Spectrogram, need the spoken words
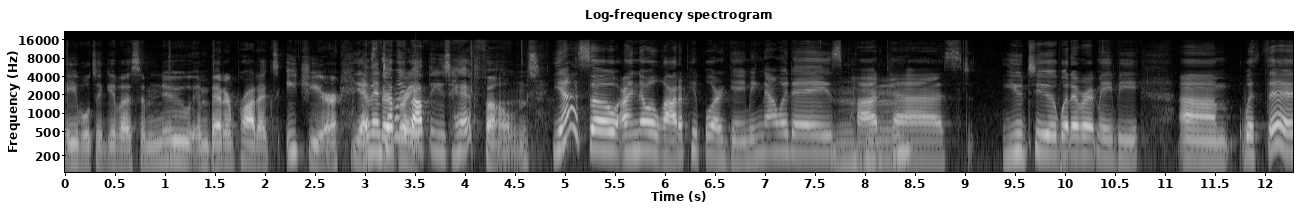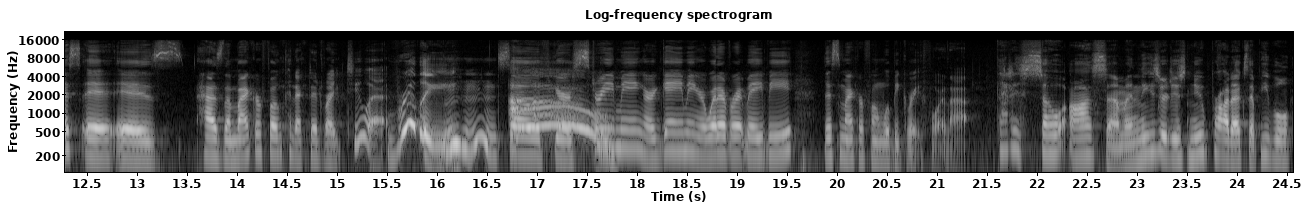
able to give us some new and better products each year. Yes, and then tell me great. about these headphones. Yeah, so I know a lot of people are gaming nowadays, Mm-hmm. podcast, YouTube, whatever it may be. Um, with this, it is has the microphone connected right to it. Really? Mhm, So if you're Oh. streaming or gaming or whatever it may be, this microphone will be great for that. That is so awesome. And these are just new products that people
